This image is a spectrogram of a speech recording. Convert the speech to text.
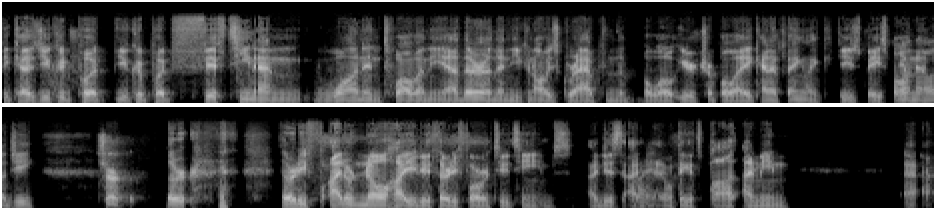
because you could put you could put 15 on one and 12 on the other, and then you can always grab from the below your AAA kind of thing, like use baseball Yep. analogy. Sure. Thir- 30 I don't know how you do 34 with two teams. I just I, Right. I don't think it's po- I mean I- I-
